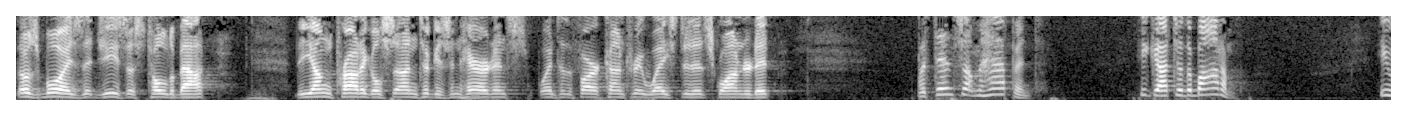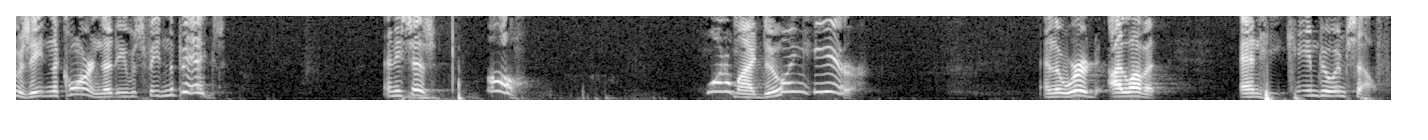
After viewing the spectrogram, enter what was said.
those boys that Jesus told about the young prodigal son took his inheritance, went to the far country, wasted it, squandered it. But then something happened. He got to the bottom. He was eating the corn that he was feeding the pigs. And he says, Oh, what am I doing here? And the word, I love it. And he came to himself,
